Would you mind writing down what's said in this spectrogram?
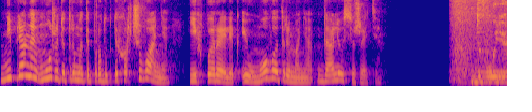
дніпряни можуть отримати продукти харчування. Їх перелік і умови отримання далі у сюжеті. Двоє.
